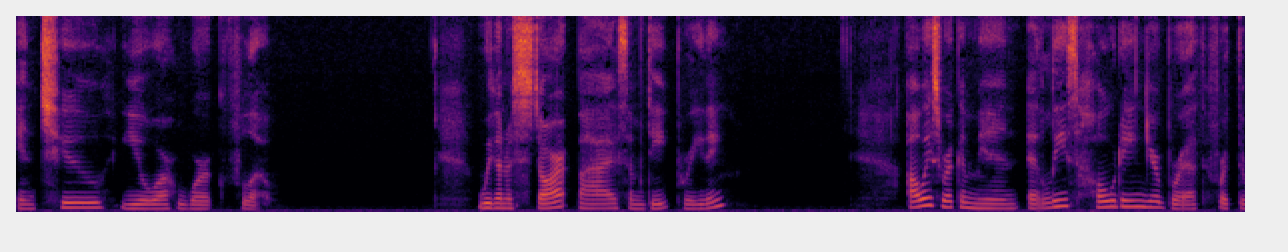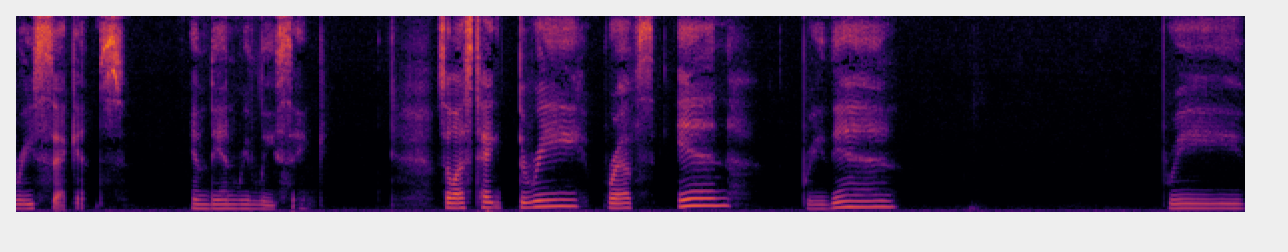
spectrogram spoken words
into your workflow. We're going to start by some deep breathing. I always recommend at least holding your breath for three seconds and then releasing. So let's take three breaths in, breathe in, breathe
